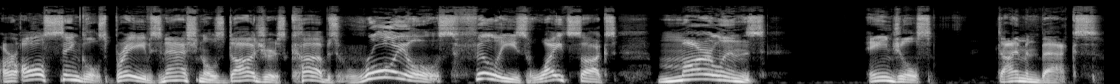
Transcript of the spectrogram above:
are all singles. Braves, Nationals, Dodgers, Cubs, Royals, Phillies, White Sox, Marlins, Angels, Diamondbacks.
